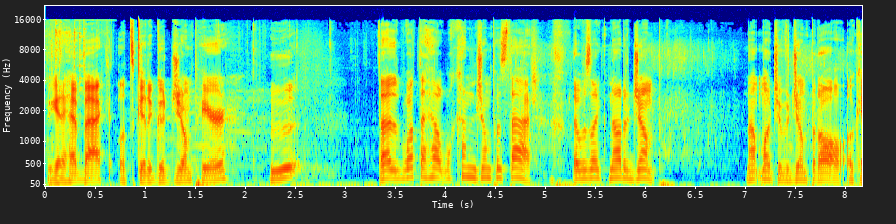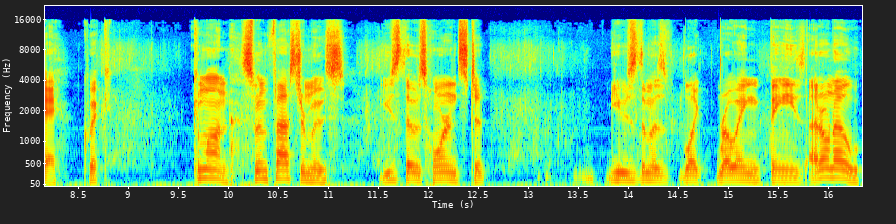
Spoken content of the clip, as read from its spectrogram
we gotta head back. Let's get a good jump here. That what the hell? What kind of jump was that? that was like not a jump. Not much of a jump at all. Okay, quick. Come on, swim faster, Moose. Use those horns to use them as like rowing thingies. I don't know.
